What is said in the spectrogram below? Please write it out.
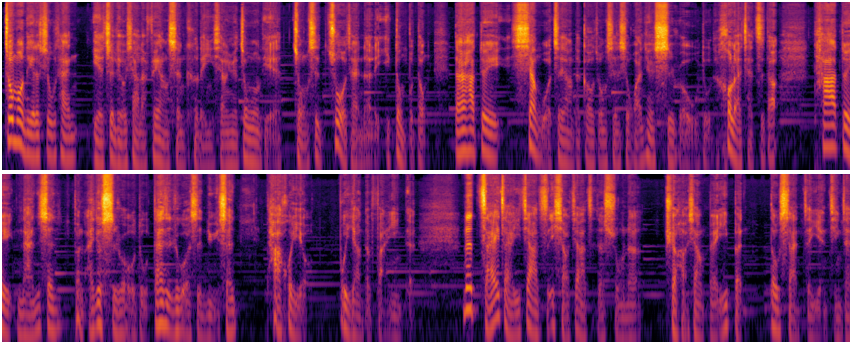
周梦蝶的书摊也是留下了非常深刻的印象，因为周梦蝶总是坐在那里一动不动。当然，他对像我这样的高中生是完全视若无睹的。后来才知道，他对男生本来就视若无睹，但是如果是女生，他会有。不一样的反应的，那窄窄一架子、一小架子的书呢，却好像每一本都闪着眼睛在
